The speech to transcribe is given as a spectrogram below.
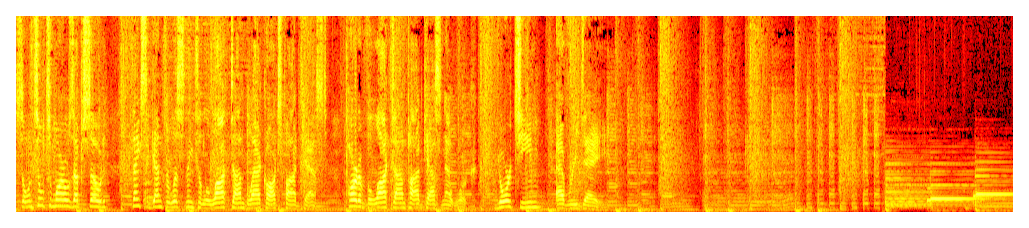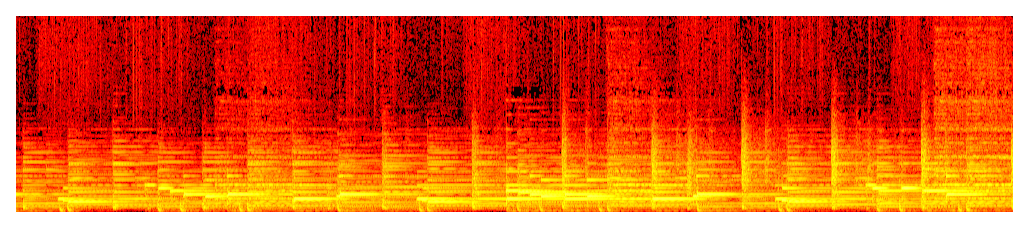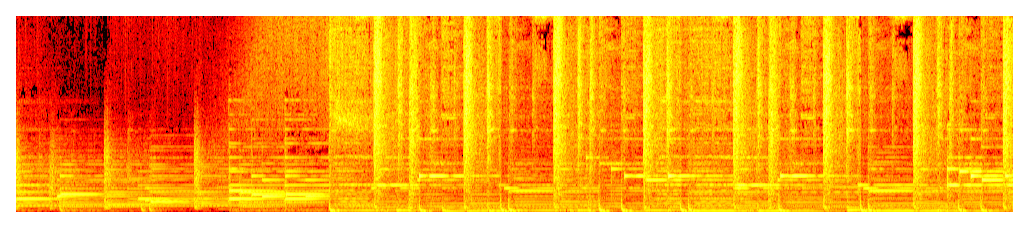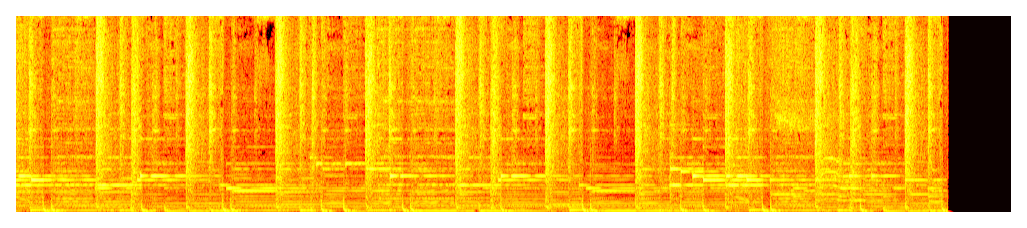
So until tomorrow's episode, thanks again for listening to the Locked On Blackhawks podcast, part of the Locked On Podcast Network. Your team every day.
